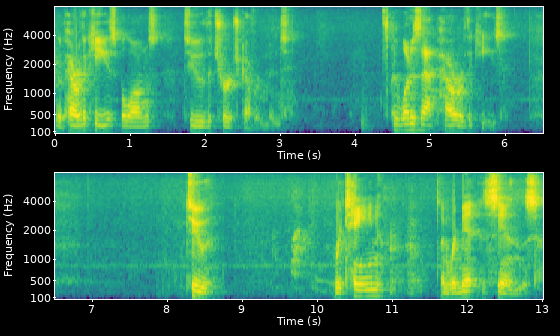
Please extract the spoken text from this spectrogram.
The power of the keys belongs to the church government. And what is that power of the keys? To retain and remit sins.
